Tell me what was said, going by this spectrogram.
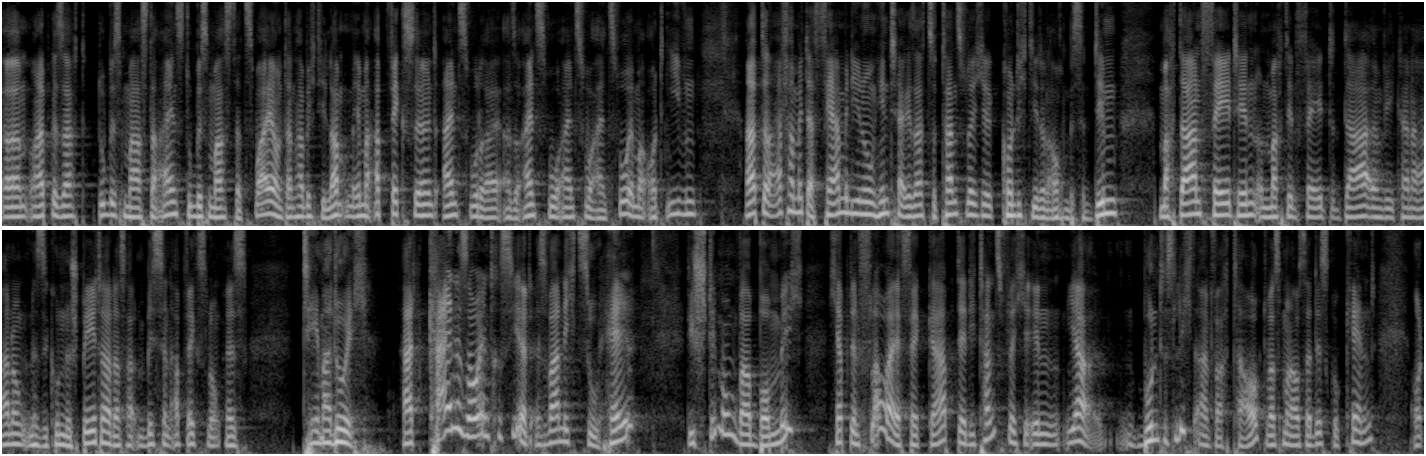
Ähm, und habe gesagt, du bist Master 1, du bist Master 2 und dann habe ich die Lampen immer abwechselnd 1, 2, 3, also 1, 2, 1, 2, 1, 2, immer odd even. Und habe dann einfach mit der Fernbedienung hinterher gesagt, zur Tanzfläche konnte ich die dann auch ein bisschen dimmen, mach da ein Fade hin und mach den Fade da irgendwie, keine Ahnung, eine Sekunde später, dass halt ein bisschen Abwechslung ist. Thema durch. Hat keine Sau interessiert. Es war nicht zu hell. Die Stimmung war bombig. Ich habe den Flower-Effekt gehabt, der die Tanzfläche in, ja, buntes Licht einfach taugt, was man aus der Disco kennt. Und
